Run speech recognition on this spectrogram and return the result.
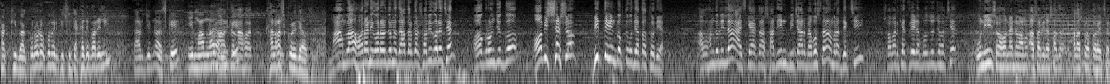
সাক্ষী বা কোনো রকমের কিছু দেখাতে পারেনি। তার জন্য আজকে এই মামলায় আমাকে না হওয়া খালাস করে দেওয়া হলো। মামলা হয়রানি করার জন্য যা দরকার সবই করেছেন। অগ্রহণযোগ্য অবিশ্বাস্য ভিত্তিহীন বক্তব্য দেওয়া তথ্য দেওয়া। আলহামদুলিল্লাহ আজকে একটা স্বাধীন বিচার ব্যবস্থা আমরা দেখছি। সবার ক্ষেত্রে এটা প্রযোজ্য হচ্ছে। উনি সহ অন্যান্য আসামিরা সাজা- খালাসপ্রাপ্ত হয়েছেন।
